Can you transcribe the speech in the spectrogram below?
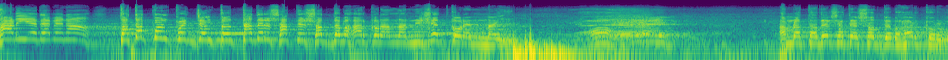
তাড়িয়ে দেবে না। ততক্ষণ পর্যন্ত তাদের সাথে সদ্ব্যবহার করা আল্লাহ নিষেধ করেন নাই। আমরা তাদের সাথে সদ্ব্যবহার করব।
